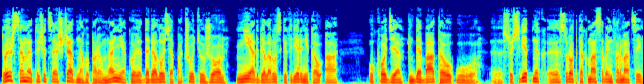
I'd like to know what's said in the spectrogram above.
Тое ж самае тычыцца яшчэ аднаго параўнання якое давялося пачуць ужо не ад беларускіх вернікаў а у ходзе дэбатаў у сусветных э, сродках масавай інфармацыі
